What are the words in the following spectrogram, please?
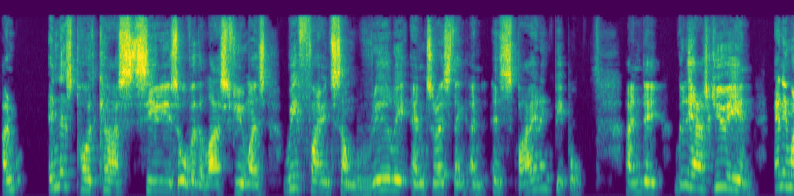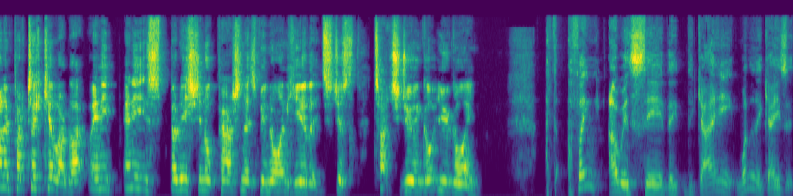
And in this podcast series over the last few months, we've found some really interesting and inspiring people. And uh, I'm going to ask you, Iain, anyone in particular, that any any inspirational person that's been on here that's just touched you and got you going? I, th- I think I would say the, the guy, one of the guys that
